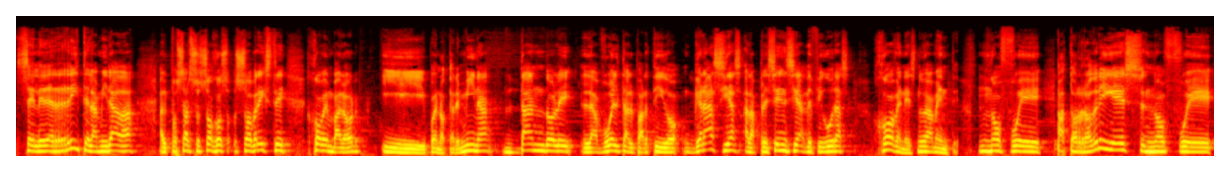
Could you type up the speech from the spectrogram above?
se le derrite la mirada al posar sus ojos sobre este joven valor y bueno, termina dándole la vuelta al partido gracias a la presencia de figuras jóvenes nuevamente. No fue Pato Rodríguez, no fue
